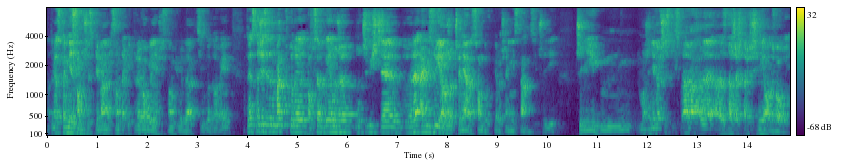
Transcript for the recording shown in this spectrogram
Natomiast to nie są wszystkie banki, są takie, które w ogóle nie przystąpiły do akcji ugodowej. Natomiast też jest jeden bank, który obserwujemy, że rzeczywiście realizuje orzeczenia sądów pierwszej instancji, czyli, czyli mm, może nie we wszystkich sprawach, ale, ale zdarza się tak, że się nie odwołuje.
